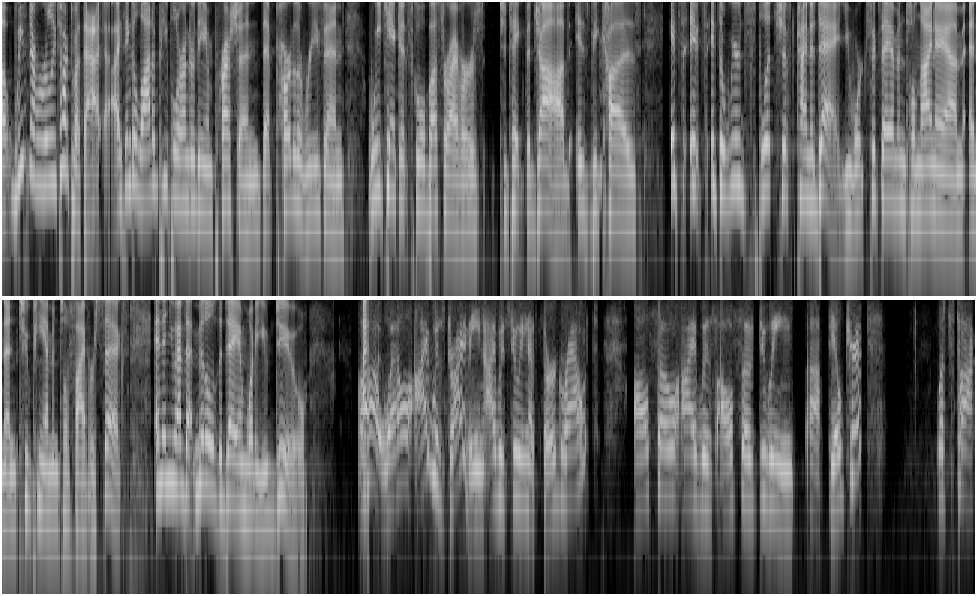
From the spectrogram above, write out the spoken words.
uh, we've never really talked about that. I think a lot of people are under the impression that part of the reason we can't get school bus drivers to take the job is because it's it's it's a weird split shift kind of day. You work 6 a.m. until 9 a.m. and then 2 p.m. until 5 or 6. And then you have that middle of the day and what do you do? Oh, well, I was driving. I was doing a third route. Also, I was also doing uh, field trips. Let's talk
